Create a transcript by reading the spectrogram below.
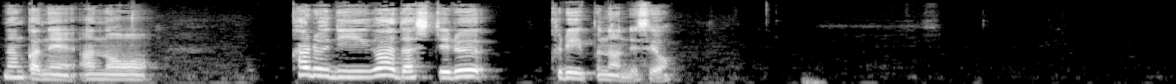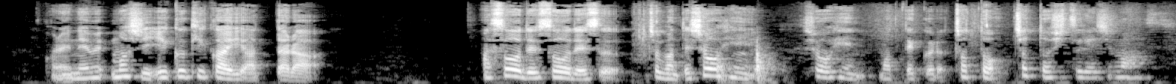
なんかね、あの、カルディが出してるクリープなんですよ。これね、もし行く機会あったら、あ、そうです、そうです。ちょっと待って、商品、商品持ってくる。ちょっと、ちょっと失礼します。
